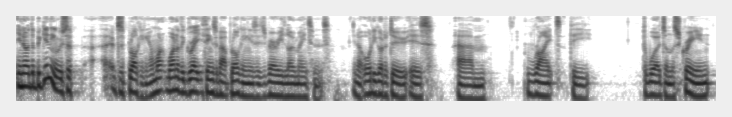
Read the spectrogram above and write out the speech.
you know, at the beginning it was just, uh, just blogging, and one, one of the great things about blogging is it's very low maintenance. You know, all you got to do is um, write the the words on the screen,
